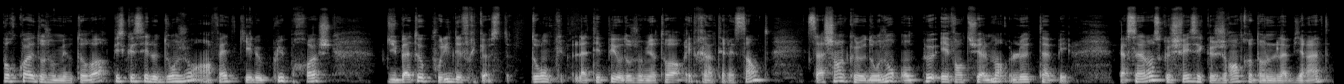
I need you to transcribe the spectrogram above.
Pourquoi le donjon Minotaur Puisque c'est le donjon en fait qui est le plus proche du bateau pour l'île de Fricost. Donc la TP au donjon Minotaur est très intéressante, sachant que le donjon, on peut éventuellement le taper. Personnellement, ce que je fais, c'est que je rentre dans le labyrinthe.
